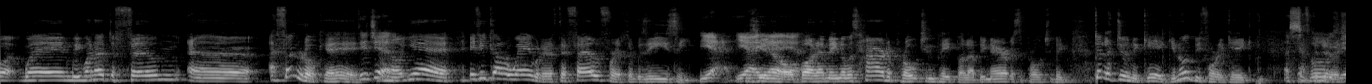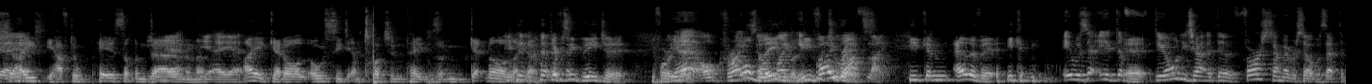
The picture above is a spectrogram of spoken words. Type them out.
But when we went out to film, uh, I found it okay. Did you? You know, yeah. If he got away with it, if they fell for it, it was easy. Yeah, yeah, you yeah, know, yeah. but I mean, it was hard approaching people. I'd be nervous approaching people. A bit like doing a gig, you know, before a gig. I you have to suppose, do a yeah, shite, you have to pace up and down. Yeah, and uh, yeah, yeah. I get all OCD, I'm touching things and getting all like that. Did you ever see PJ before a Yeah, gig? oh, Christ Unbelievable. almighty, He he vibrates. off, like. He can elevate. He can. It was it, the, Uh, the only time, the first time I ever saw it was at the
